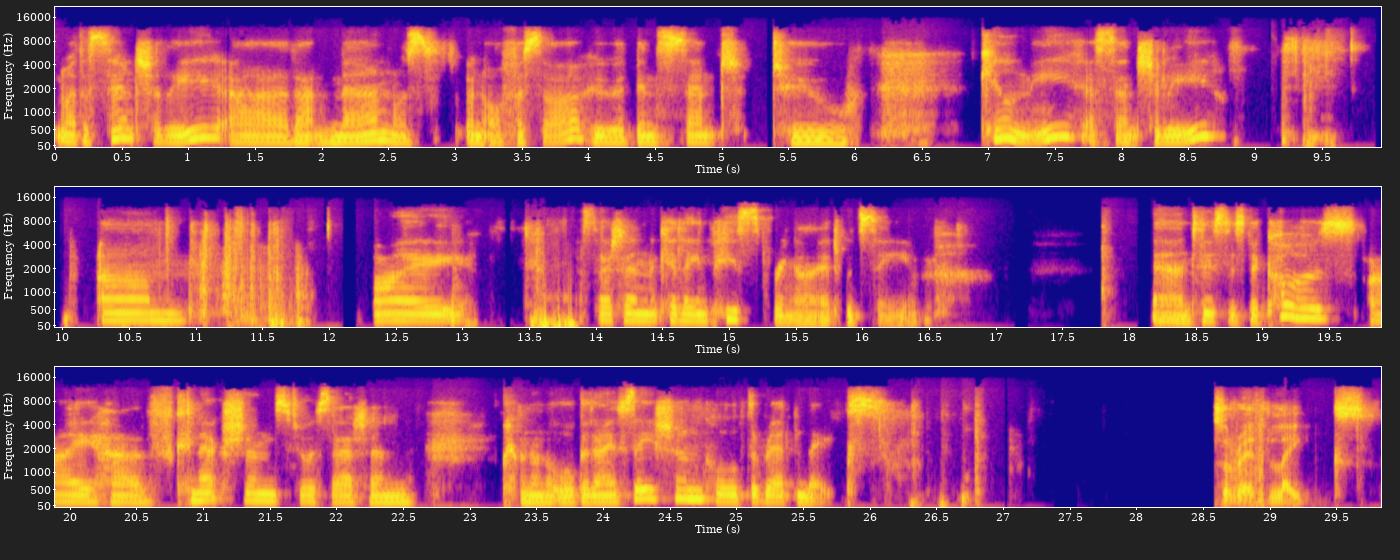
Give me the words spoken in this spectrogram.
well, essentially, uh, that man was an officer who had been sent to kill me, essentially, um, by a certain Killeen Peacebringer, it would seem. And this is because I have connections to a certain criminal organization called the Red Lakes. The Red Lakes?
